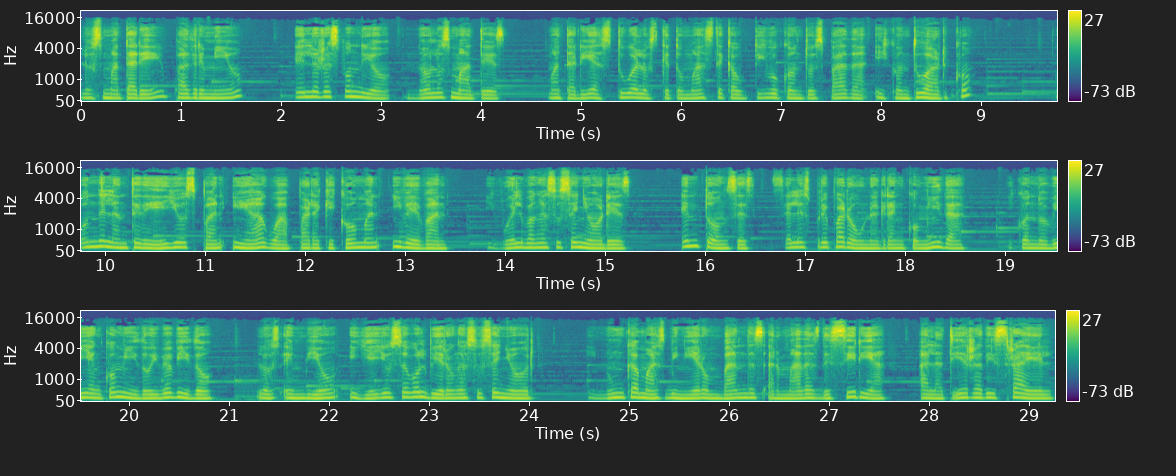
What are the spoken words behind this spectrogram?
¿Los mataré, padre mío? Él le respondió, No los mates, ¿Matarías tú a los que tomaste cautivo con tu espada y con tu arco? Pon delante de ellos pan y agua para que coman y beban y vuelvan a sus señores. Entonces se les preparó una gran comida, y cuando habían comido y bebido, los envió y ellos se volvieron a su señor, y nunca más vinieron bandas armadas de Siria a la tierra de Israel.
